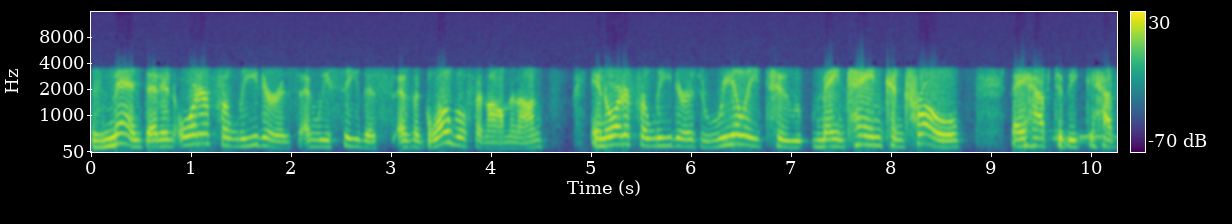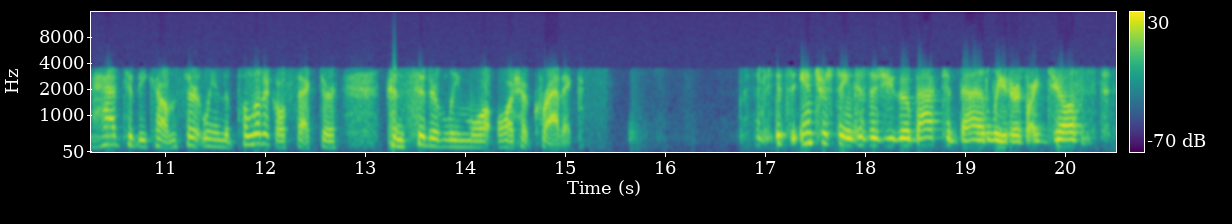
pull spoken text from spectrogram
has meant that in order for leaders, and we see this as a global phenomenon, in order for leaders really to maintain control, they have to be have had to become certainly in the political sector considerably more autocratic. It's interesting because as you go back to bad leaders, I just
